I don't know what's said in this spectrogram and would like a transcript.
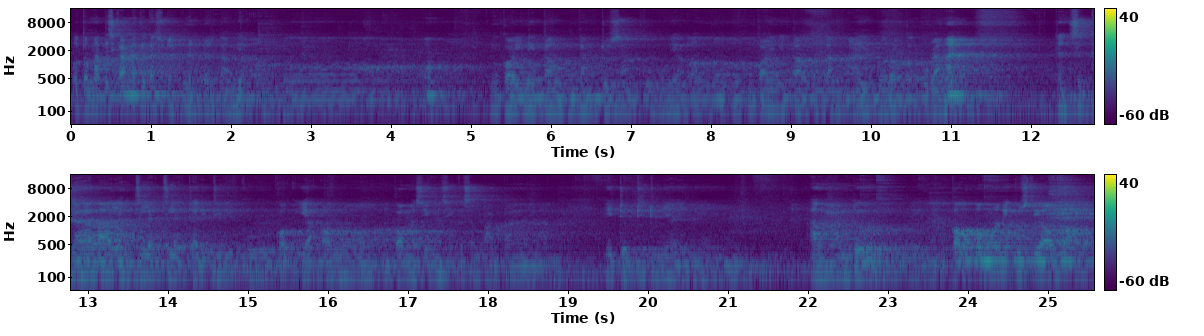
otomatis karena kita sudah benar-benar tahu ya Allah, oh, engkau ini tahu tentang dosaku ya Allah engkau ini tahu tentang aib borok kekurangan dan segala yang jelek-jelek dari diriku kok ya Allah engkau masih ngasih kesempatan hidup di dunia ini Alhamdulillah kok umpamane Gusti Allah kok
